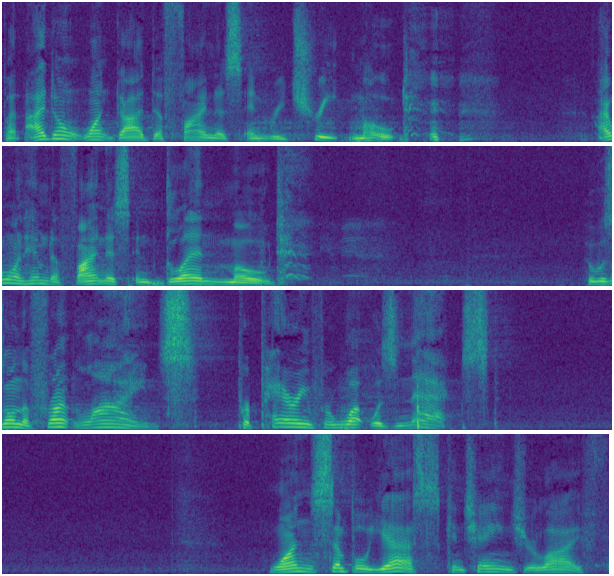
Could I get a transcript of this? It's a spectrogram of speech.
but I don't want God to find us in retreat mode. I want Him to find us in Glenn mode, who was on the front lines preparing for what was next. One simple yes can change your life.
